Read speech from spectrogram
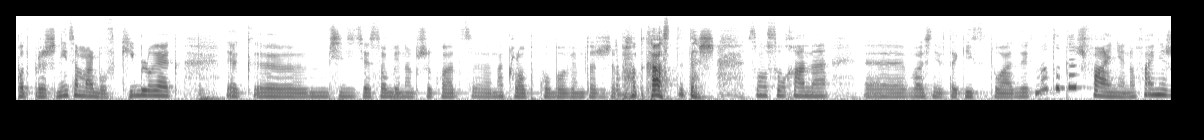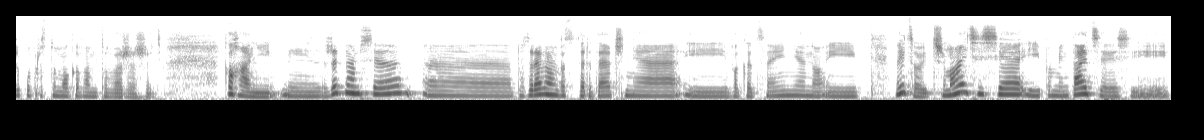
pod prysznicem, albo w kiblu, jak, jak siedzicie sobie na przykład e, na klopku, bo wiem też, że podcasty też są słuchane e, właśnie w takich sytuacjach, no to też fajnie, no fajnie, że po prostu mogę Wam towarzyszyć. Kochani, mm, żegnam się. E, pozdrawiam Was serdecznie i wakacyjnie. No i, no i co? I trzymajcie się i pamiętajcie, jeśli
